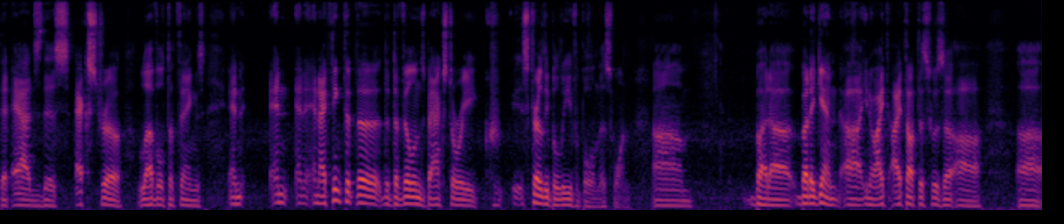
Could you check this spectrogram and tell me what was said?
that adds this extra level to things. And and, and and I think that the that the villain's backstory is fairly believable in this one. Um, but uh, but again, uh, you know, I I thought this was a. a uh,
